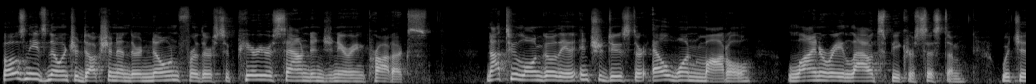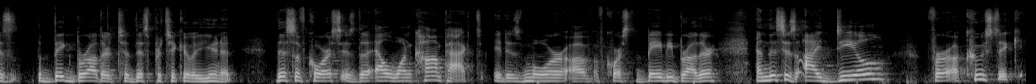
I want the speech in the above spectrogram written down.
Bose needs no introduction, and they're known for their superior sound engineering products. Not too long ago, they introduced their L1 model line array loudspeaker system, which is the big brother to this particular unit. This, of course, is the L1 Compact. It is more of, of course, the baby brother. And this is ideal for acoustic,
